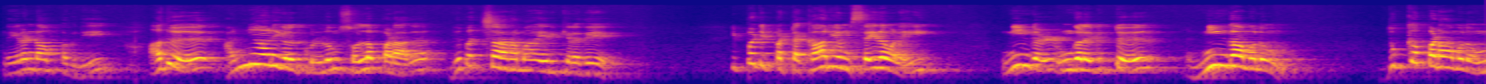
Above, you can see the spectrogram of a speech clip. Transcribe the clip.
இந்த இரண்டாம் பகுதி அது அஞ்ஞானிகளுக்குள்ளும் சொல்லப்படாத விபச்சாரமாக இருக்கிறது இப்படிப்பட்ட காரியம் செய்தவனை நீங்கள் உங்களை விட்டு நீங்காமலும் துக்கப்படாமலும்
